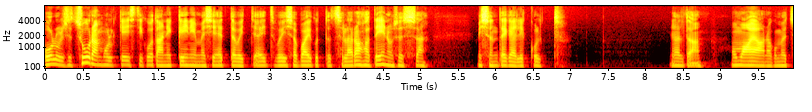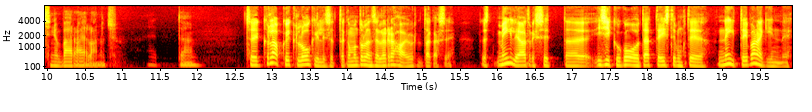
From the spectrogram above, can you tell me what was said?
oluliselt suurem hulk Eesti kodanikke, inimesi, ettevõtjaid, või sa paigutad selle raha teenusesse, mis on tegelikult nii-öelda oma aja, nagu ma ütlesin, juba ära elanud, et äh, see kõlab kõik loogiliselt, aga ma tulen selle raha juurde tagasi. sest meiliaadressid äh, isikukood at eesti.ee, neid te ei pane kinni.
